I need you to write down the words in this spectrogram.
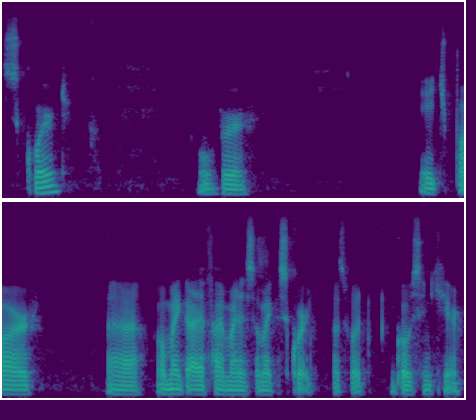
squared over h bar uh, omega fi minus omega squared. That's what goes in here.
